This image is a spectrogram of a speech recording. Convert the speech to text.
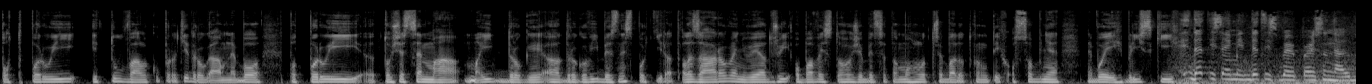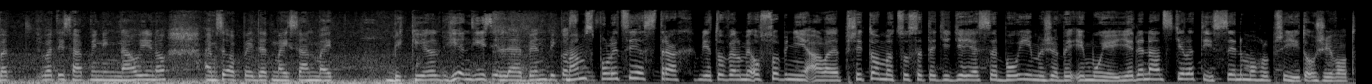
podporují i tu válku proti drogám, nebo podporují to, že se má, mají drogy a drogový biznis potírat, ale zároveň vyjadřují obavy z toho, že by se to mohlo třeba dotknout jich osobně nebo jejich blízkých. That is, I mean, that is very personal, but what is happening now, you know, I'm so afraid that my son might Mám z policie strach, je to velmi osobní, ale při tom, co se teď děje, se bojím, že by i můj jedenáctiletý syn mohl přijít o život.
